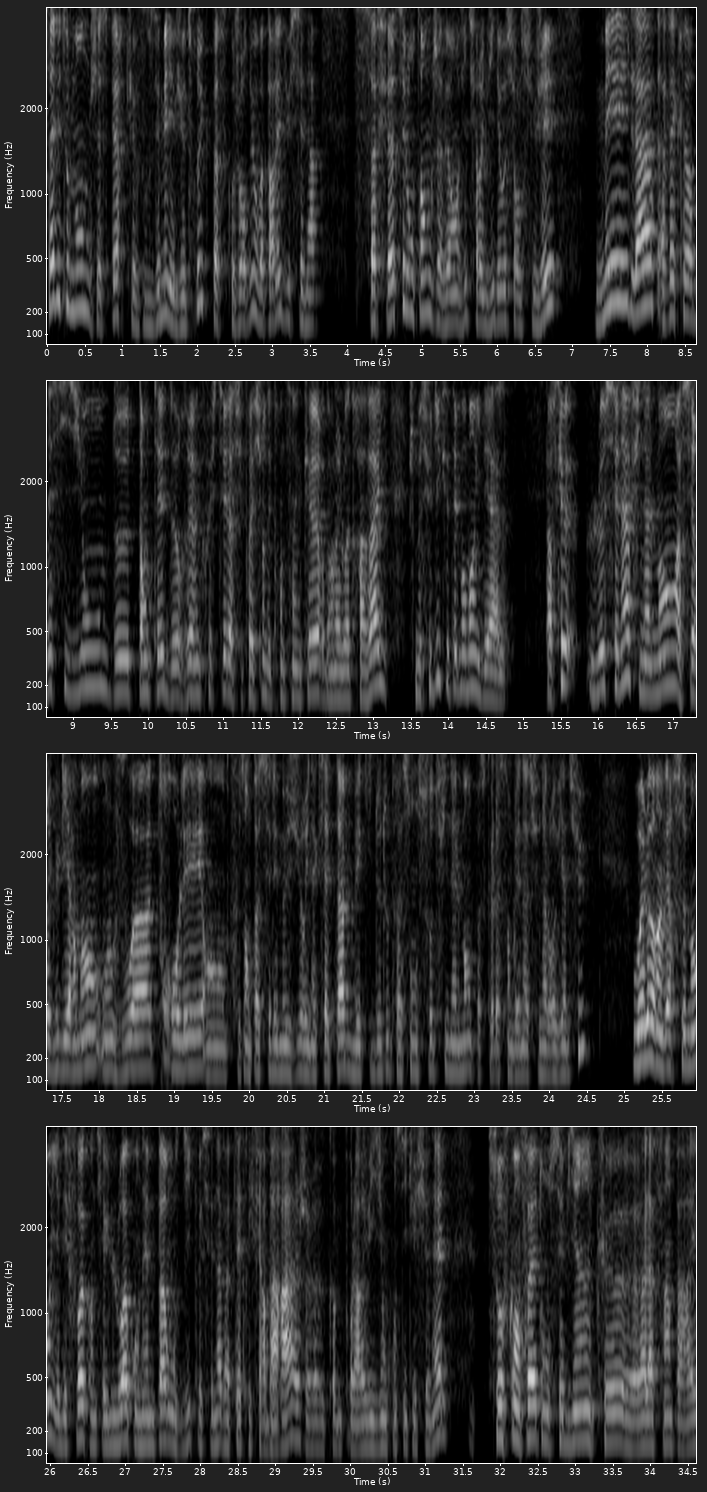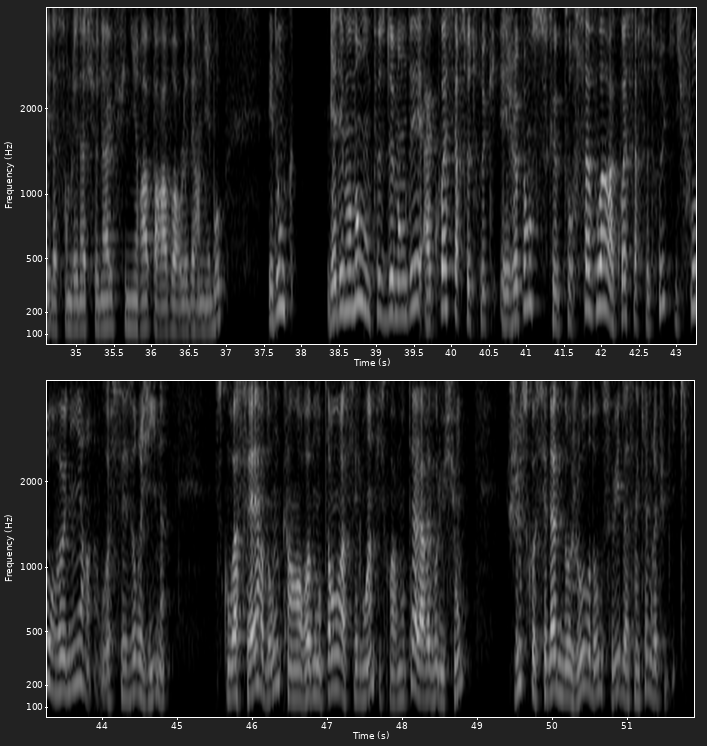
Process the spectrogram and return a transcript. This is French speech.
Salut tout le monde, j'espère que vous aimez les vieux trucs, parce qu'aujourd'hui on va parler du Sénat. Ça fait assez longtemps que j'avais envie de faire une vidéo sur le sujet, mais là, avec leur décision de tenter de réincruster la suppression des 35 heures dans la loi travail, je me suis dit que c'était le moment idéal. Parce que le Sénat, finalement, assez régulièrement, on le voit troller en faisant passer des mesures inacceptables, mais qui de toute façon sautent finalement parce que l'Assemblée nationale revient dessus. Ou alors, inversement, il y a des fois, quand il y a une loi qu'on n'aime pas, on se dit que le Sénat va peut-être y faire barrage, euh, comme pour la révision constitutionnelle, sauf qu'en fait, on sait bien que, euh, à la fin, pareil, l'Assemblée nationale finira par avoir le dernier mot. Et donc, il y a des moments où on peut se demander à quoi sert ce truc, et je pense que pour savoir à quoi sert ce truc, il faut revenir à ses origines. Ce qu'on va faire, donc, en remontant assez loin, puisqu'on va remonter à la Révolution, jusqu'au Sénat de nos jours, donc celui de la Ve République.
